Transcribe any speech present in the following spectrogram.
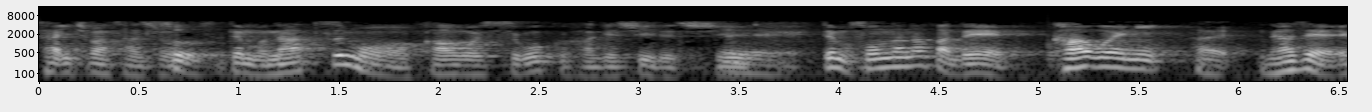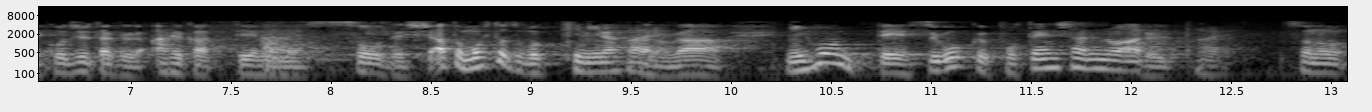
さ一番最初。です。も夏も川越すごく激しいですし、ええ。でもそんな中で川越にはい。なぜエコ住宅があるかっていうのもそうですしあともう一つ僕気になったのが、日本ってすごくポテンシャルのあるはいその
